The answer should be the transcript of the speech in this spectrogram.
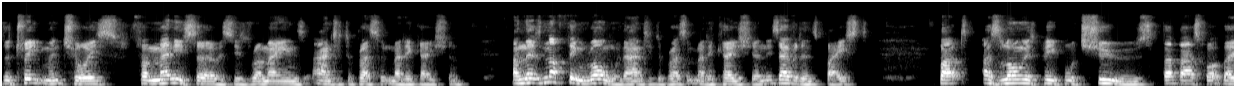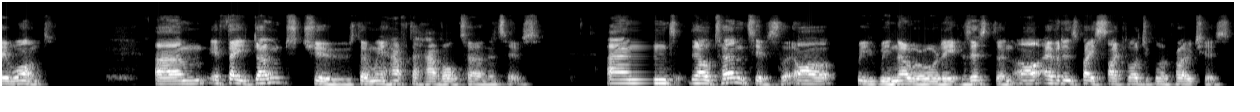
the treatment choice for many services remains antidepressant medication. And there's nothing wrong with antidepressant medication, it's evidence-based, but as long as people choose that that's what they want. Um, if they don't choose, then we have to have alternatives. And the alternatives that are we, we know are already existent are evidence-based psychological approaches.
